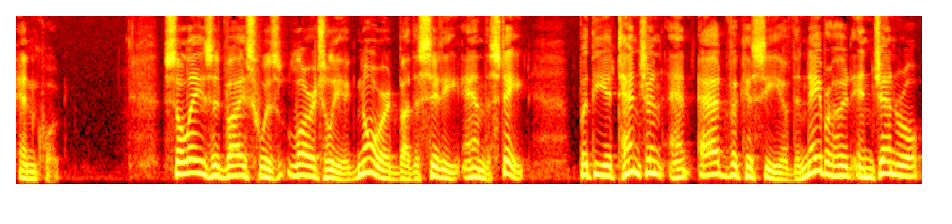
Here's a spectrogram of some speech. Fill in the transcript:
end quote. Soleil's advice was largely ignored by the city and the state, but the attention and advocacy of the neighborhood in general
